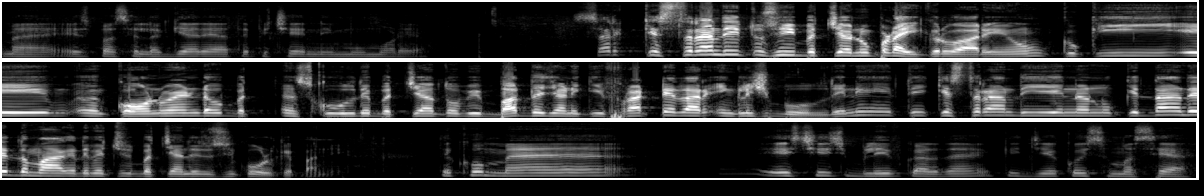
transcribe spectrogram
ਮੈਂ ਇਸ ਪਾਸੇ ਲੱਗਿਆ ਰਿਹਾ ਤੇ ਪਿੱਛੇ ਨਹੀਂ ਮੂੰਹ ਮੋੜਿਆ। ਸਰ, ਕਿਸ ਤਰ੍ਹਾਂ ਦੀ ਤੁਸੀਂ ਬੱਚਿਆਂ ਨੂੰ ਪੜ੍ਹਾਈ ਕਰਵਾ ਰਹੇ ਹੋ? ਕਿਉਂਕਿ ਇਹ ਕਨਵੈਂਟ ਸਕੂਲ ਦੇ ਬੱਚਿਆਂ ਤੋਂ ਵੀ ਵੱਧ ਜਾਣੀ ਕਿ ਫਰਾਟੇਦਾਰ ਇੰਗਲਿਸ਼ ਬੋਲਦੇ ਨੇ ਤੇ ਕਿਸ ਤਰ੍ਹਾਂ ਦੀ ਇਹਨਾਂ ਨੂੰ ਕਿੱਦਾਂ ਦੇ ਦਿਮਾਗ ਦੇ ਵਿੱਚ ਬੱਚਿਆਂ ਦੇ ਤੁਸੀਂ ਘੋਲ ਕੇ ਪਾਉਂਦੇ ਹੋ? ਦੇਖੋ, ਮੈਂ ਇਸ ਚੀਜ਼ 'ਚ ਬਲੀਵ ਕਰਦਾ ਹਾਂ ਕਿ ਜੇ ਕੋਈ ਸਮੱਸਿਆ ਹੈ,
